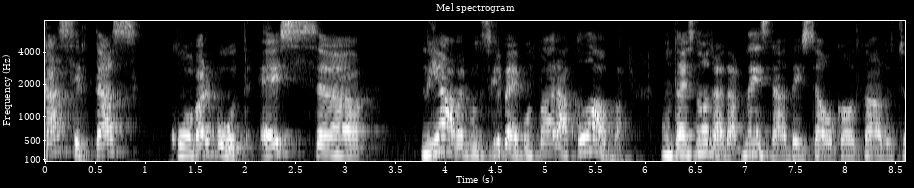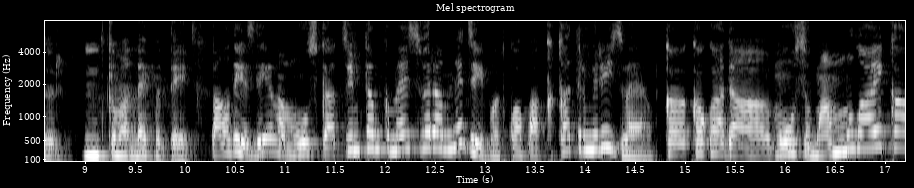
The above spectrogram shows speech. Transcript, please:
kas ir tas, ko varbūt es, nu jā, varbūt es gribēju būt pārāk laba. Un tā es notrādāk neizrādīju savu kaut kādu tur, mm, ka man nepatīk. Paldies Dievam, mūsu gadsimtam, ka mēs varam nedzīvot kopā, ka katram ir izvēle. Ka kaut kādā mūsu mammu laikā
